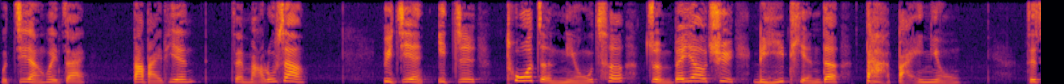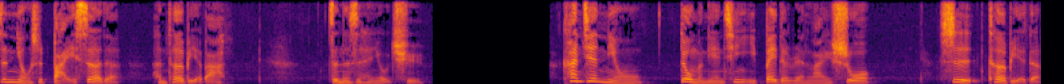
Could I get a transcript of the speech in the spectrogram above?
我竟然会在大白天在马路上遇见一只拖着牛车准备要去犁田的大白牛，这只牛是白色的。很特别吧，真的是很有趣。看见牛，对我们年轻一辈的人来说是特别的。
